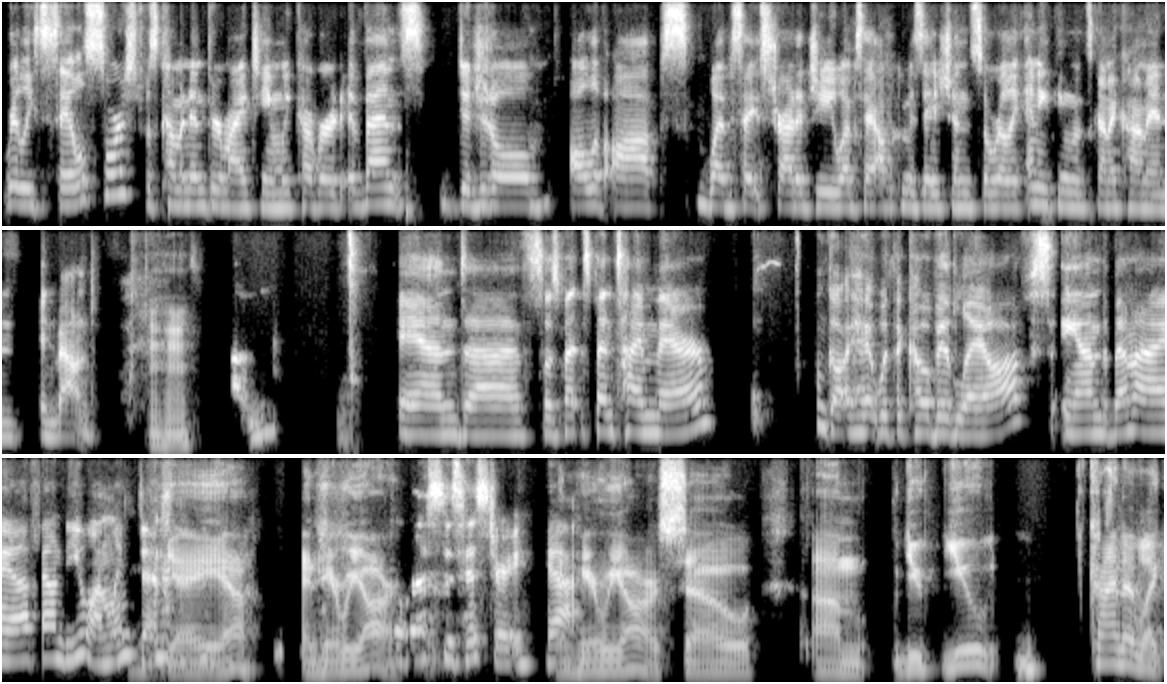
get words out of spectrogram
really sales sourced was coming in through my team. We covered events, digital, all of ops, website strategy, website optimization. So really anything that's going to come in inbound. Mhm. And uh, so spent spent time there. Got hit with the COVID layoffs, and then I uh, found you on LinkedIn. Yeah, yeah, yeah. And here we are. the rest is history. Yeah. And here we are. So, um, you you kind of like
